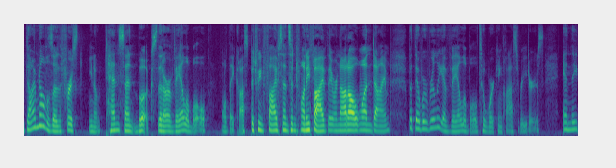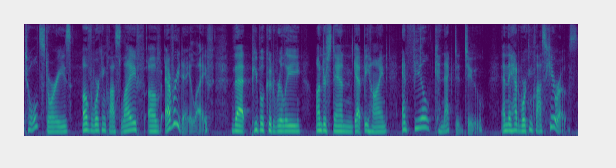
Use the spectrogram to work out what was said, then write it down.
dime novels are the first, you know, 10 cent books that are available. Well, they cost between 5 cents and 25. They were not all one dime, but they were really available to working class readers. And they told stories of working class life, of everyday life that people could really understand and get behind and feel connected to. And they had working class heroes.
